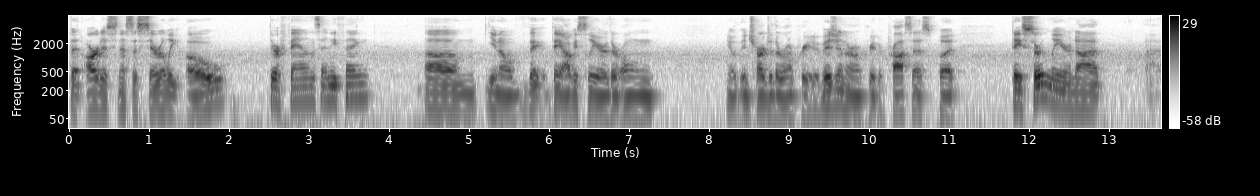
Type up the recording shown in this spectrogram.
that artists necessarily owe their fans anything um, you know, they they obviously are their own, you know, in charge of their own creative vision, their own creative process, but they certainly are not. Uh,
